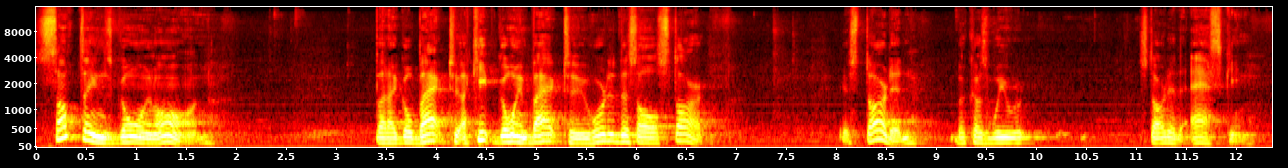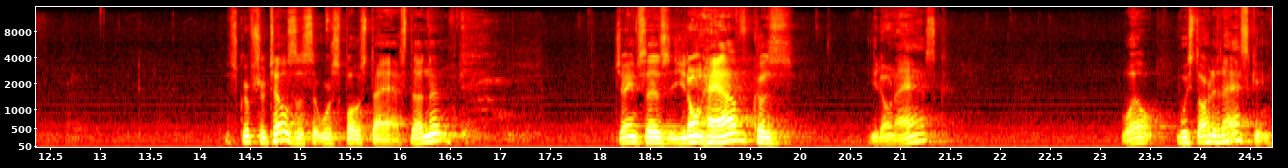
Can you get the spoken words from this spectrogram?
Something's going on. But I go back to, I keep going back to where did this all start? It started because we were started asking. The scripture tells us that we're supposed to ask, doesn't it? James says you don't have because you don't ask. Well, we started asking,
